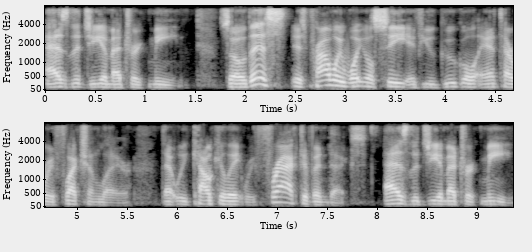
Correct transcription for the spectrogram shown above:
as the geometric mean. So this is probably what you'll see if you Google anti-reflection layer, that we calculate refractive index as the geometric mean.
